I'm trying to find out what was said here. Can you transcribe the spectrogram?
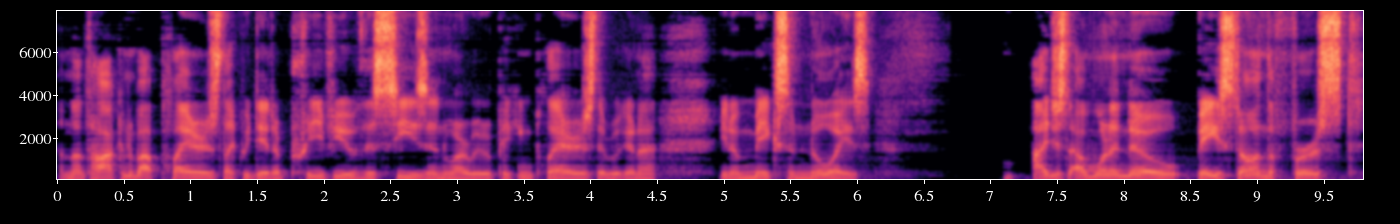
I'm not talking about players like we did a preview of this season where we were picking players that were going to, you know, make some noise. I just I want to know based on the first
